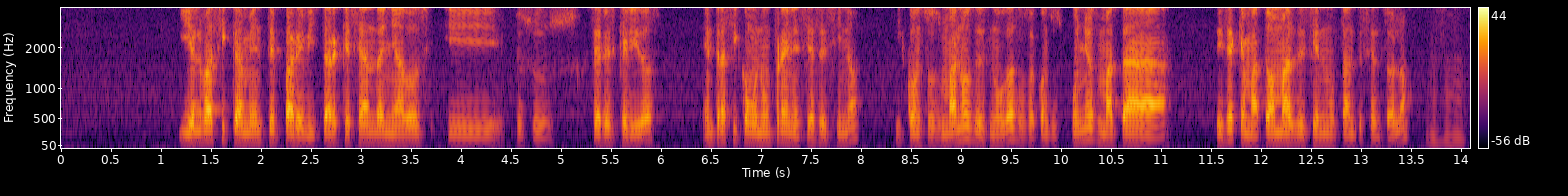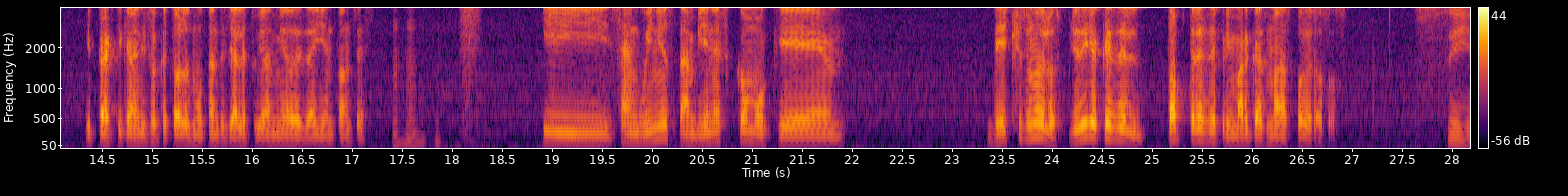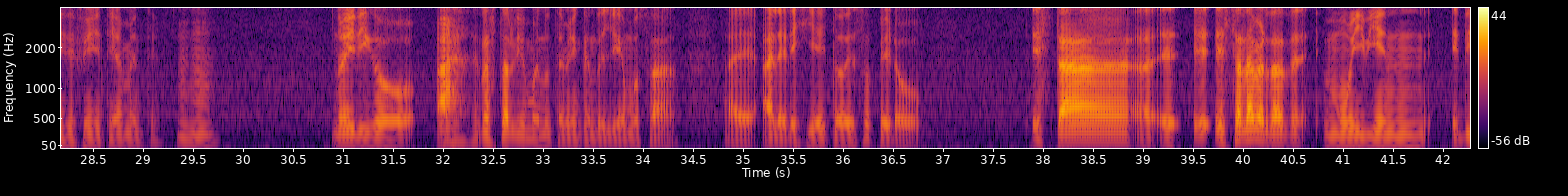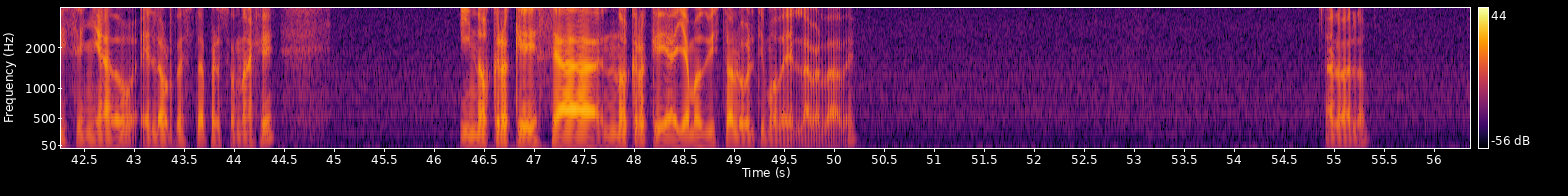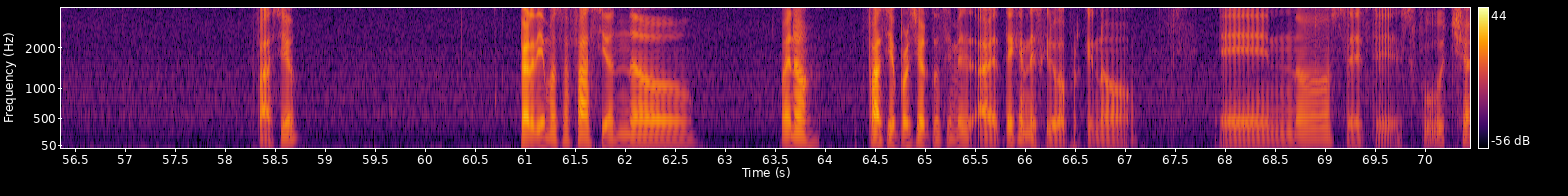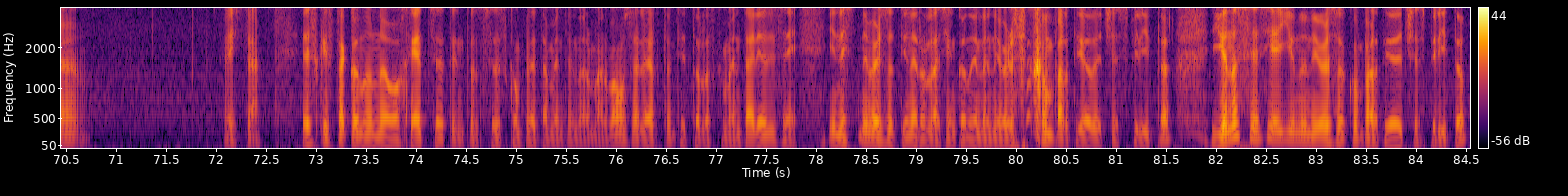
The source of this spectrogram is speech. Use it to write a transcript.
Y él básicamente para evitar que sean dañados y pues, sus seres queridos, entra así como en un frenesí asesino y con sus manos desnudas, o sea, con sus puños mata, dice que mató a más de 100 mutantes él solo. Y prácticamente hizo que todos los mutantes ya le tuvieran miedo desde ahí entonces. Y Sanguinius también es como que de hecho, es uno de los. Yo diría que es del top 3 de primarcas más poderosos. Sí, definitivamente. No, y digo. Ah, va a estar bien bueno también cuando lleguemos a, la herejía y todo eso, pero está, eh, eh, está la verdad muy bien eh, diseñado el lore de este personaje y no creo que sea, no creo que hayamos visto lo último de él, la verdad, ¿eh? Aló, aló. Facio. Perdimos a Facio, no. Bueno, Facio, por cierto, si me... A ver, déjenle escribo porque no... eh, no se te escucha. Ahí está. Es que está con un nuevo headset, entonces es completamente normal. Vamos a leer tantito los comentarios. Dice, ¿y en este universo tiene relación con el universo compartido de Chespirito? Y Yo no sé si hay un universo compartido de Chespirito,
